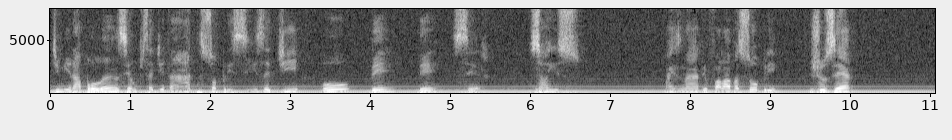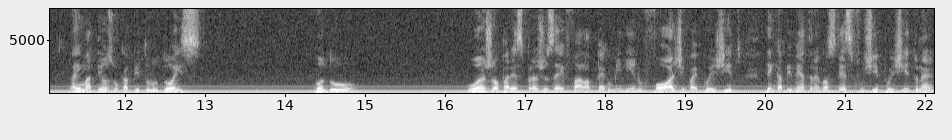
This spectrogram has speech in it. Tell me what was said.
de mirabolância, não precisa de nada. Só precisa de obedecer. Só isso. Mais nada. Eu falava sobre José, lá em Mateus no capítulo 2, quando o anjo aparece para José e fala: pega o menino, foge, vai para o Egito. Tem cabimento um negócio desse, fugir para o Egito, né?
